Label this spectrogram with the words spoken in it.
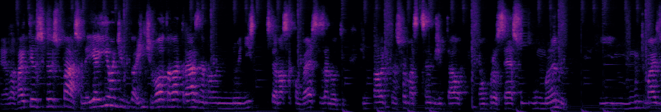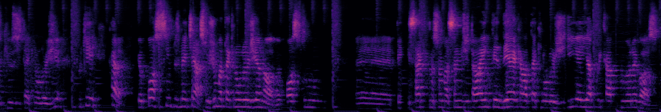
ela vai ter o seu espaço. Né? E aí onde a gente volta lá atrás, né, no, no, início da nossa conversa, Zanotto, que fala que transformação digital é um processo humano e muito mais do que uso de tecnologia, porque, cara, eu posso simplesmente, ah, surgiu uma tecnologia nova, eu posso é, pensar que transformação digital é entender aquela tecnologia e aplicar para o meu negócio.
